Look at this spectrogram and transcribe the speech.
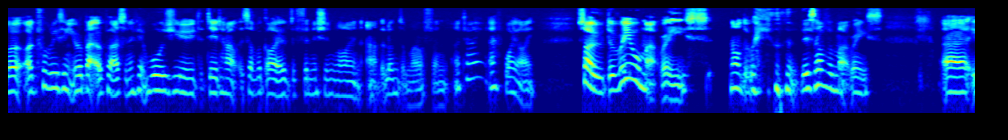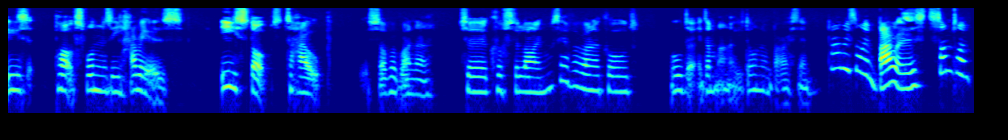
But I'd probably think you're a better person if it was you that did help this other guy over the finishing line at the London Marathon. Okay? FYI. So, the real Matt Rees, not the real, this other Matt Rees, uh, he's part of Swansea Harriers. He stopped to help this other runner to cross the line. What's the other runner called? Well, it doesn't matter. You don't want to embarrass him. No, he's not embarrassed. Sometimes,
